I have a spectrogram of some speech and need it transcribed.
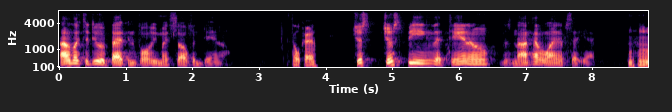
I would like to do a bet involving myself and Dano. Okay. Just just being that Dano does not have a lineup set yet. Mm-hmm.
